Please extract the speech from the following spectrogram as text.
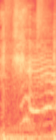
care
